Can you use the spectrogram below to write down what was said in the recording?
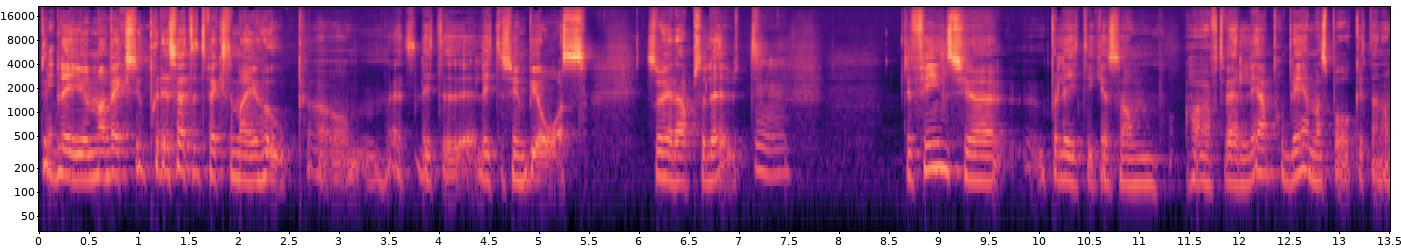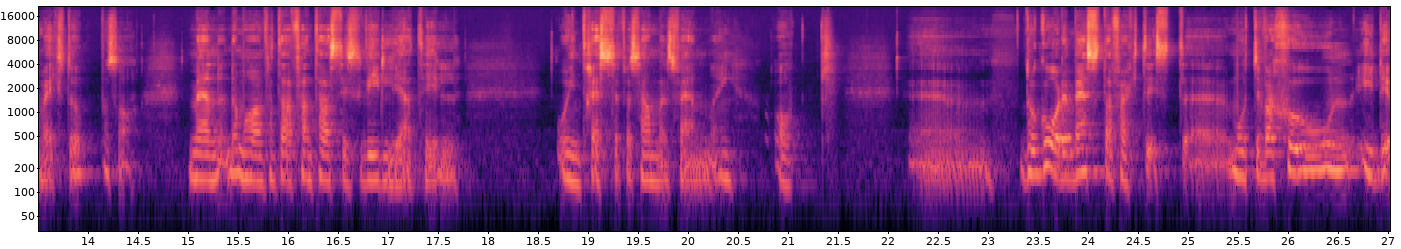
det blir ju, man växer, på det sättet växer man ju ihop. Och ett, lite, lite symbios. Så är det absolut. Mm. Det finns ju politiker som har haft väldiga problem med språket när de växte upp och så. Men de har en fantastisk vilja till och intresse för samhällsförändring. Och eh, då går det bästa faktiskt. Eh, motivation, idé,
